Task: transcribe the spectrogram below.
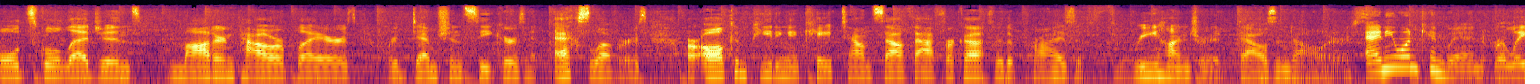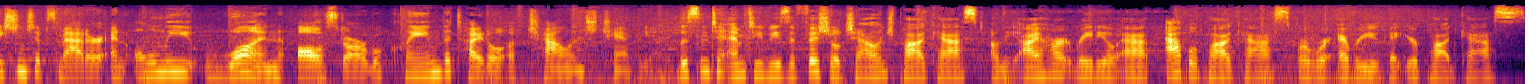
Old school legends, modern power players, redemption seekers, and ex lovers are all competing in Cape Town, South Africa for the prize of $300,000. Anyone can win, relationships matter, and only one All Star will claim the title of Challenge Champion. Listen to MTV's official Challenge podcast on the iHeartRadio app, Apple Podcasts, or wherever you get your podcasts.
